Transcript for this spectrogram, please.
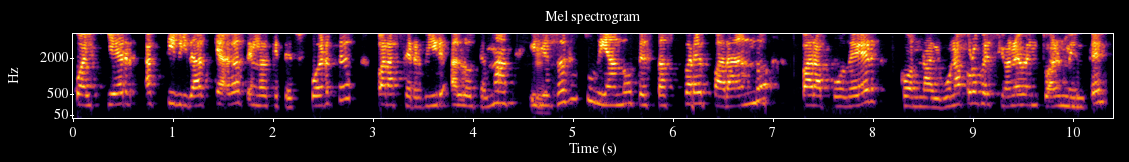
cualquier actividad que hagas en la que te esfuerces para servir a los demás. Y si estás estudiando, te estás preparando para poder con alguna profesión eventualmente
